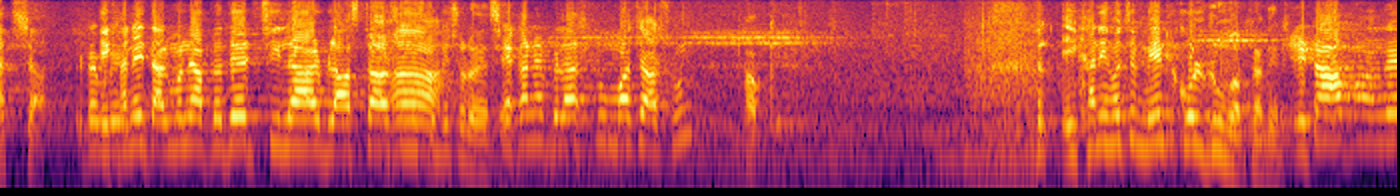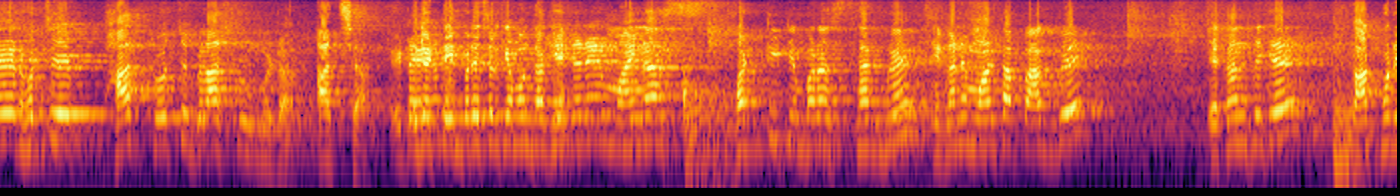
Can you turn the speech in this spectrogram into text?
আচ্ছা। এটা এখানেই তার মানে আপনাদের চিলার ব্লাস্টার সমস্ত কিছু রয়েছে। হ্যাঁ, এখানে ব্লাস্ট রুম আছে আসুন। ওকে এইখানে হচ্ছে মেন কোল্ড রুম আপনাদের। এটা আপনাদের হচ্ছে ফার্স্ট হচ্ছে ব্লাস্ট রুম এটা। আচ্ছা। এটা এটা এটা টেম্পারেচার কেমন থাকে? এখানে মাইনাস ফর্টি টেম্পারেচার থাকবে। এখানে মালটা পাকবে। এখান থেকে তারপরে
